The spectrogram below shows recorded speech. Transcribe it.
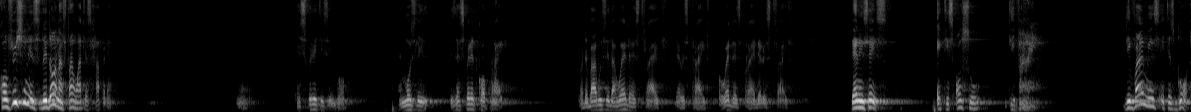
Confusion is they don't understand what is happening. Yeah. A spirit is involved. And mostly it's the spirit called pride. But the Bible said that where there is strife, there is pride. Or where there is pride, there is strife. Then he says, it is also divine. Divine means it is God.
